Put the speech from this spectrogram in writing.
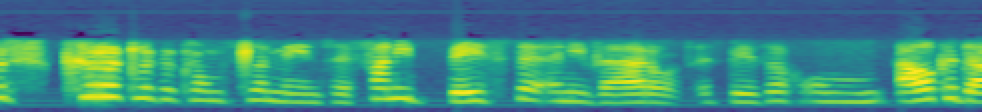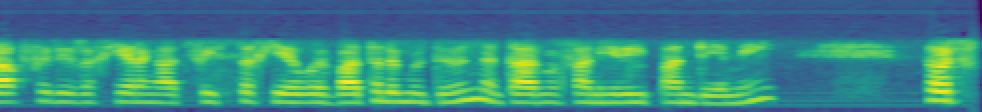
verskriklike klomp slim mense van die beste in die wêreld is besig om elke dag vir die regering advies te gee oor wat hulle moet doen in terme van hierdie pandemie. Daar's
